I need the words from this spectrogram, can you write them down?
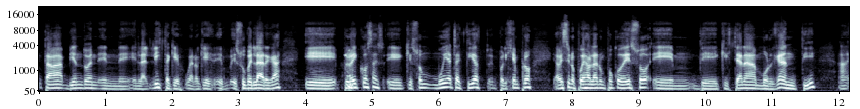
estaba viendo en, en, eh, en la lista que bueno que es- súper larga, eh, pero hay cosas eh, que son muy atractivas. Por ejemplo, a ver si nos puedes hablar un poco de eso de Cristiana Morganti, ah,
